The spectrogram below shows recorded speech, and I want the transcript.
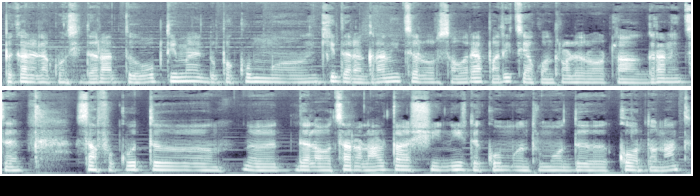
pe care le-a considerat optime, după cum uh, închiderea granițelor sau reapariția controlelor la granițe s-a făcut de la o țară la alta și nici de cum într-un mod coordonat,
